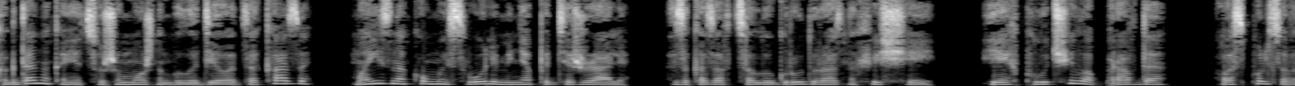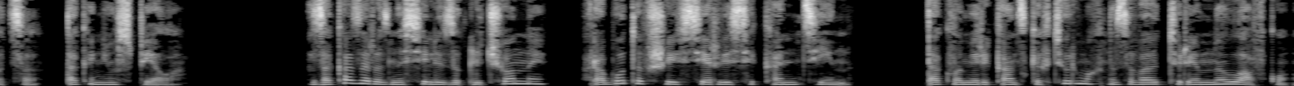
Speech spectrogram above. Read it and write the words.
Когда, наконец, уже можно было делать заказы, мои знакомые с воли меня поддержали, заказав целую груду разных вещей. Я их получила, правда, Воспользоваться так и не успела. Заказы разносили заключенные, работавшие в сервисе «Кантин». Так в американских тюрьмах называют тюремную лавку,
